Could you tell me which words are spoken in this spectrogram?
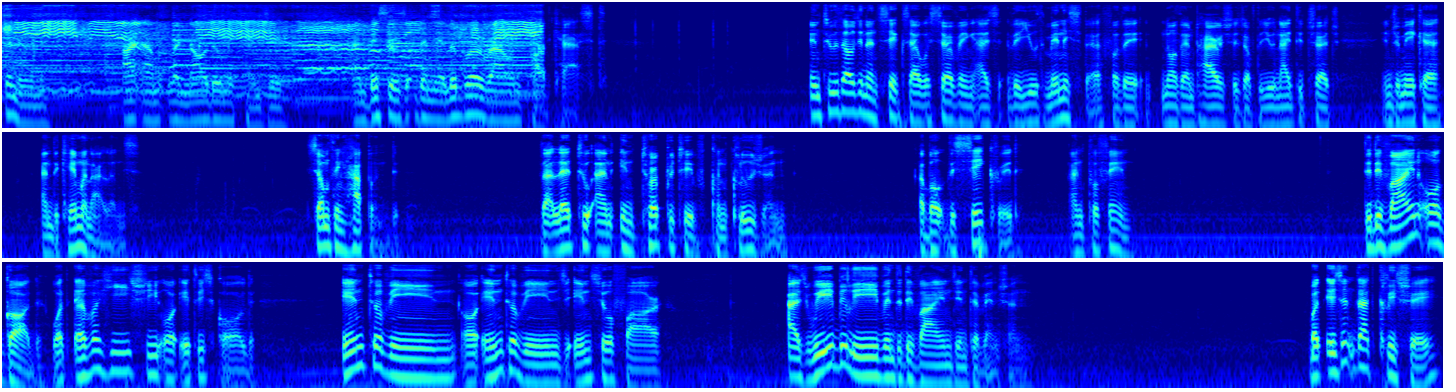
afternoon. I am Renaldo McKenzie, and this is the Neoliberal Round podcast. In 2006, I was serving as the youth minister for the northern parishes of the United Church in Jamaica and the Cayman Islands. Something happened that led to an interpretive conclusion about the sacred and profane. The divine or God, whatever he, she, or it is called, intervene or intervenes insofar as we believe in the divine's intervention. But isn't that cliche?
